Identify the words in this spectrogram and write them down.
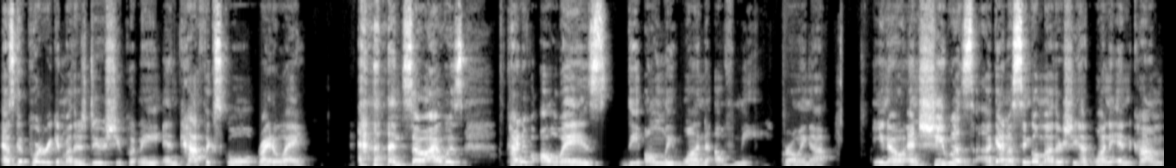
As good Puerto Rican mothers do, she put me in Catholic school right away. And so I was kind of always the only one of me growing up. You know, and she was, again, a single mother. She had one income.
